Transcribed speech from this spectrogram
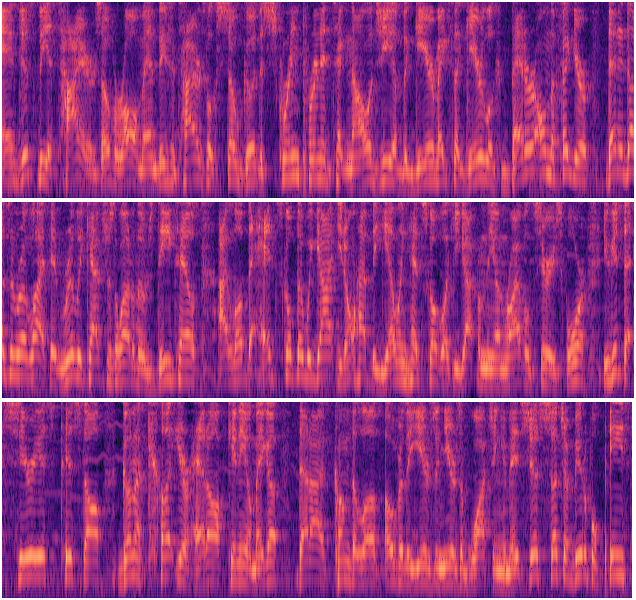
and just the attires overall Oh, man. These attires look so good. The screen printed technology of the gear makes the gear look better on the figure than it does in real life. It really captures a lot of those details. I love the head sculpt that we got. You don't have the yelling head sculpt like you got from the Unrivaled Series 4. You get that serious, pissed off, gonna cut your head off Kenny Omega that I've come to love over the years and years of watching him. It's just such a beautiful piece.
